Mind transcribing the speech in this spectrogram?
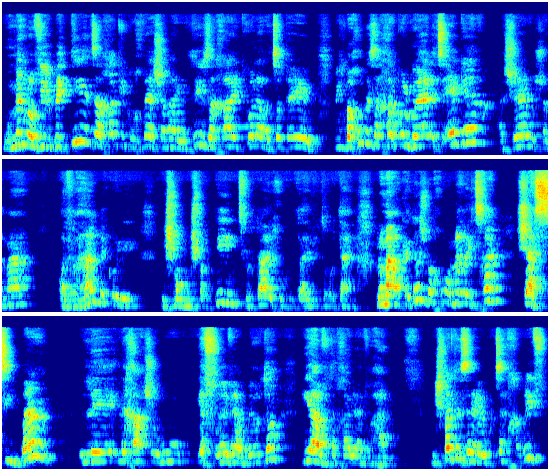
הוא אומר לו והרבתי את זרעך ככוכבי השמיים, ותהי זרעך את כל ארצות האל, והתברכו בזרעך כל גוי הארץ עקב אשר שמע אברהם בקולי, לשמור משפרתי, מצוותיי, חוקותיי ותורותיי. כלומר הקדוש ברוך הוא אומר ליצחק שהסיבה לכך שהוא יפרה וירבה אותו היא ההבטחה לאברהם. המשפט הזה הוא קצת חריף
